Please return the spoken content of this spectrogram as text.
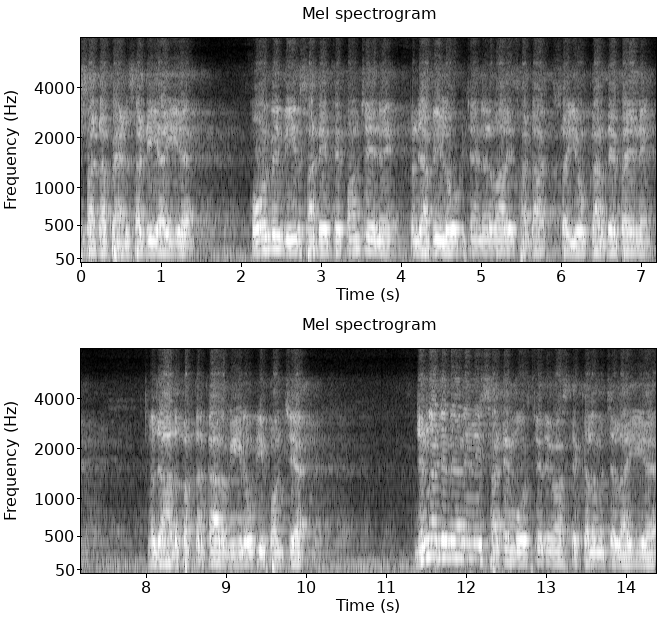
ਸਾਡਾ ਭੈਣ ਸਾਡੀ ਆਈ ਹੈ ਹੋਰ ਵੀ ਵੀਰ ਸਾਡੇ ਇੱਥੇ ਪਹੁੰਚੇ ਨੇ, ਪੰਜਾਬੀ ਲੋਕ ਚੈਨਲ ਵਾਲੇ ਸਾਡਾ ਸਹਿਯੋਗ ਕਰਦੇ ਪਏ ਨੇ। ਆਜ਼ਾਦ ਪੱਤਰਕਾਰ ਵੀਰ ਉਹ ਵੀ ਪਹੁੰਚਿਆ। ਜਿਨ੍ਹਾਂ ਜਿਨ੍ਹਾਂ ਨੇ ਵੀ ਸਾਡੇ ਮੋਰਚੇ ਦੇ ਵਾਸਤੇ ਕਲਮ ਚਲਾਈ ਹੈ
